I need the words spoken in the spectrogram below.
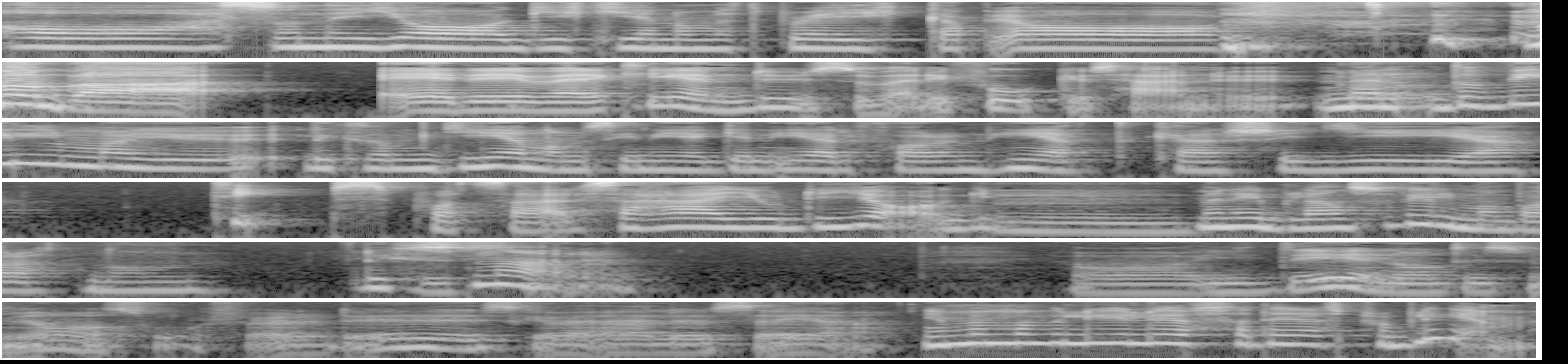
Åh, alltså när jag gick igenom ett breakup, ja. Man bara är det verkligen du som är i fokus här nu? Men då vill man ju liksom genom sin egen erfarenhet kanske ge tips på att så här, så här gjorde jag. Men ibland så vill man bara att någon lyssnar. Ja, det är någonting som jag har svårt för. Det ska jag vara ärlig och säga. Ja, men man vill ju lösa deras problem.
